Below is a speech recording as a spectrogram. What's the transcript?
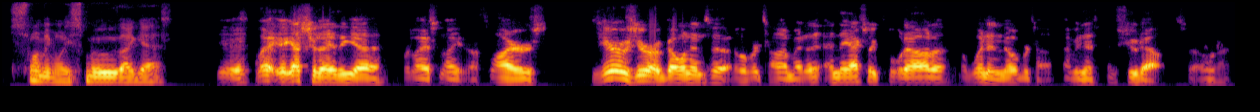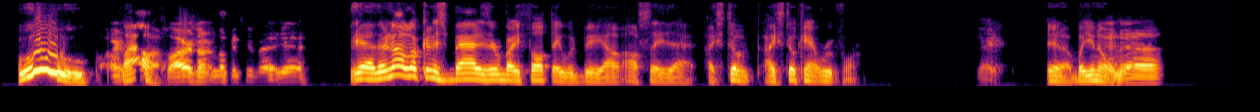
swimmingly smooth, I guess. Yeah. Yesterday, the uh, or last night, the Flyers zero zero going into overtime, and and they actually pulled out a, a win in overtime. I mean, a, a shootout. So, ooh, Flyers, wow, Flyers aren't looking too bad. Yeah. Yeah, they're not looking as bad as everybody thought they would be. I'll, I'll say that. I still, I still can't root for them. Right. You know, but you know, and uh,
